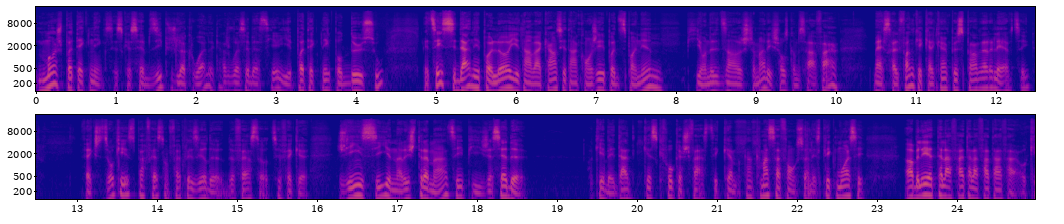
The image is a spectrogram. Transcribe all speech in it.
moi, je suis pas technique. C'est ce que Seb dit, puis je le crois. quand je vois Sébastien, il est pas technique pour deux sous. Mais tu sais, si Dan n'est pas là, il est en vacances, il est en congé, il n'est pas disponible, puis on a des enregistrements, des choses comme ça à faire, ben, ce serait le fun que quelqu'un puisse prendre la relève, tu sais. Fait que je dis, OK, c'est parfait, ça me fait plaisir de, faire ça. Fait que je viens ici, il y a un enregistrement, tu sais, puis j'essaie de. OK, ben Dan, qu'est-ce qu'il faut que je fasse? Comment ça fonctionne? Explique-moi. C'est Ah, ben là, il y a telle affaire, telle affaire, telle affaire. OK.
